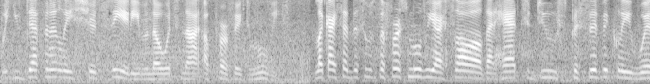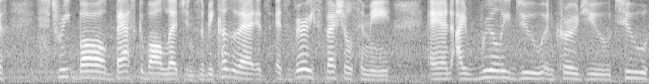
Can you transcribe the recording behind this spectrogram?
but you definitely should see it even though it's not a perfect movie. Like I said, this was the first movie I saw that had to do specifically with street ball basketball legends. And because of that, it's it's very special to me. And I really do encourage you to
